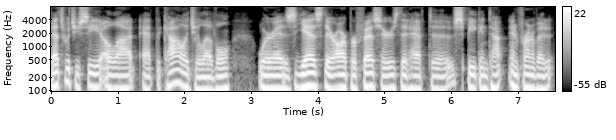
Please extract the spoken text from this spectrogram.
That's what you see a lot at the college level. Whereas, yes, there are professors that have to speak in, t- in front of an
